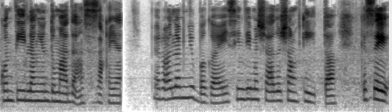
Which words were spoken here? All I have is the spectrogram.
konti lang yung dumadaang sasakyan. Pero alam nyo ba guys, hindi masyado siyang kita. Kasi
